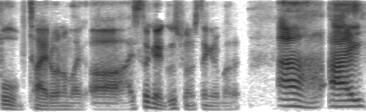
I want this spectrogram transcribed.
boom title and I'm like oh I still get goosebumps thinking about it. Uh I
